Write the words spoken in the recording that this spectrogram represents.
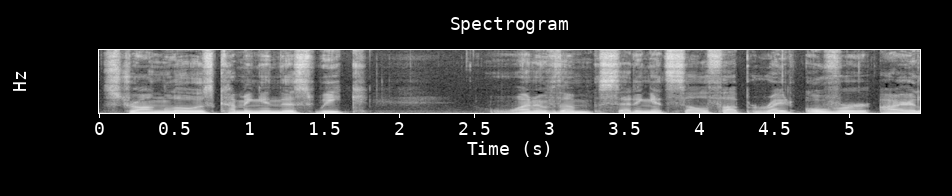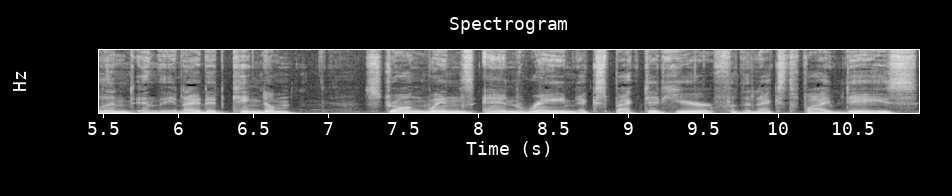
Strong lows coming in this week. One of them setting itself up right over Ireland and the United Kingdom. Strong winds and rain expected here for the next five days.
